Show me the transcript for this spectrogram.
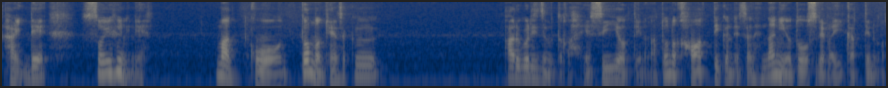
はい。で、そういうふうにね、まあ、こう、どんどん検索アルゴリズムとか SEO っていうのがどんどん変わっていくんですよね。何をどうすればいいかっていうのが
